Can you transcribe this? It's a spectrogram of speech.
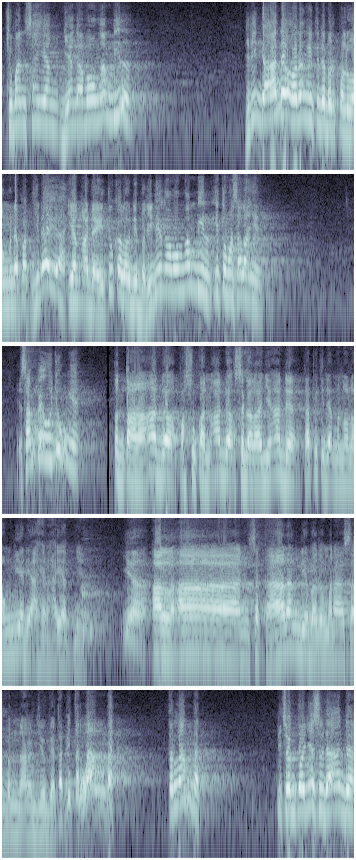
Cuman sayang, dia nggak mau ngambil. Jadi nggak ada orang yang tidak berpeluang mendapat hidayah. Yang ada itu kalau diberi dia nggak mau ngambil. Itu masalahnya. Ya, sampai ujungnya. Tentara ada, pasukan ada, segalanya ada. Tapi tidak menolong dia di akhir hayatnya. Ya al-an sekarang dia baru merasa benar juga. Tapi terlambat. Terlambat. Di contohnya sudah ada.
